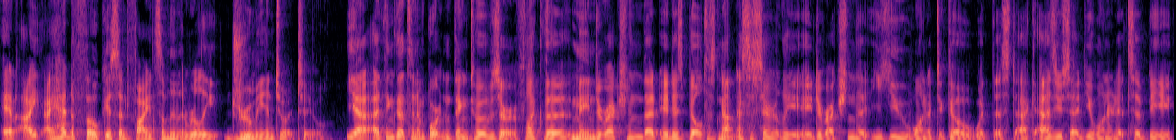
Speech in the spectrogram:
and I, I had to focus and find something that really drew me into it too Yeah, I think that's an important thing to observe. Like the main direction that it is built is not necessarily a direction that you wanted to go with this deck. As you said, you wanted it to be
